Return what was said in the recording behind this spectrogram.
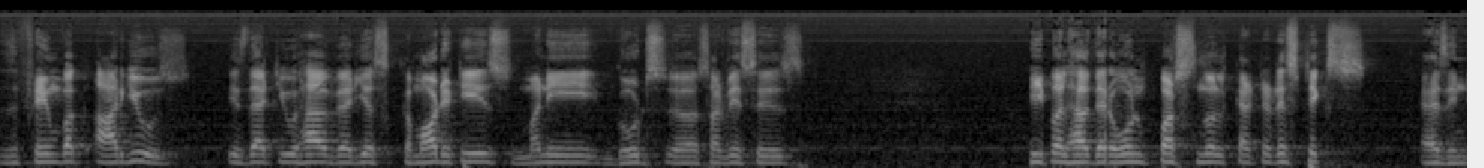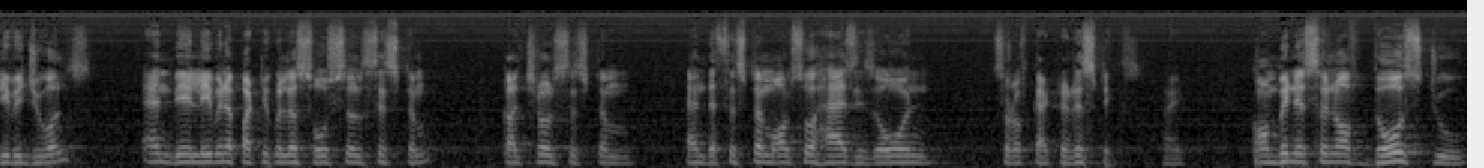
the framework argues is that you have various commodities, money, goods, uh, services. People have their own personal characteristics as individuals, and they live in a particular social system, cultural system, and the system also has its own sort of characteristics. Right? Combination of those two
